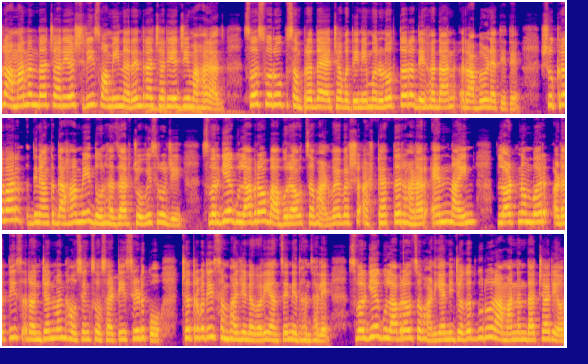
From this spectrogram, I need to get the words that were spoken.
रामानंदाचार्य श्री स्वामी नरेंद्राचार्यजी महाराज स्वस्वरूप संप्रदायाच्या वतीने मरणोत्तर देहदान राबविण्यात येते. शुक्रवार दिनांक दहा मे दोन हजार चोवीस रोजी स्वर्गीय गुलाबराव बाबूराव चव्हाण वय वर्ष अठ्ठ्याहत्तर राहणार एन नाईन प्लॉट नंबर अडतीस रंजनवन हाऊसिंग सोसायटी सिडको छत्रपती संभाजीनगर यांचे निधन झाले. स्वर्गीय गुलाबराव चव्हाण यांनी जगद्गुरू रामानंदाचार्य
